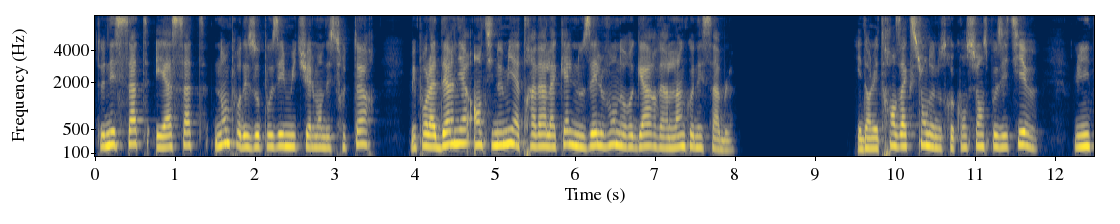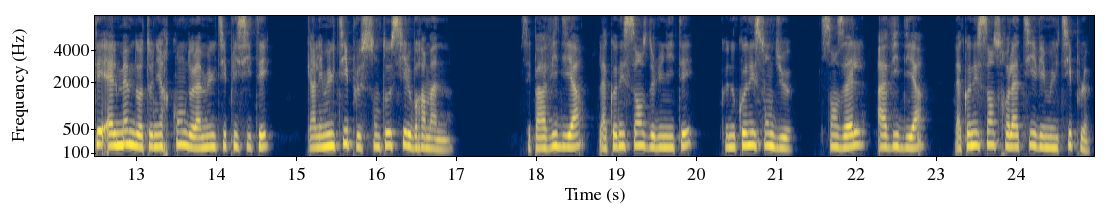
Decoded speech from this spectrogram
tenait Sat et Asat non pour des opposés mutuellement destructeurs, mais pour la dernière antinomie à travers laquelle nous élevons nos regards vers l'inconnaissable. Et dans les transactions de notre conscience positive, l'unité elle-même doit tenir compte de la multiplicité, car les multiples sont aussi le Brahman. C'est par Vidya, la connaissance de l'unité, que nous connaissons Dieu. Sans elle, avidya, la connaissance relative et multiple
